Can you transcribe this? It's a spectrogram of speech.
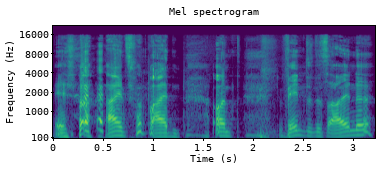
Es war eins von beiden. Und wenn du das eine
